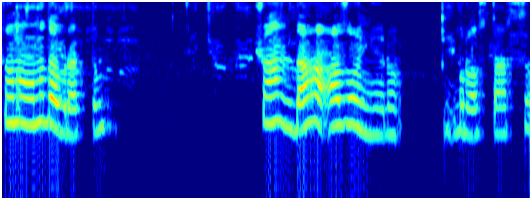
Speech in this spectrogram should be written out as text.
Sonra onu da bıraktım. Şu an daha az oynuyorum Brawl Stars'ı.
